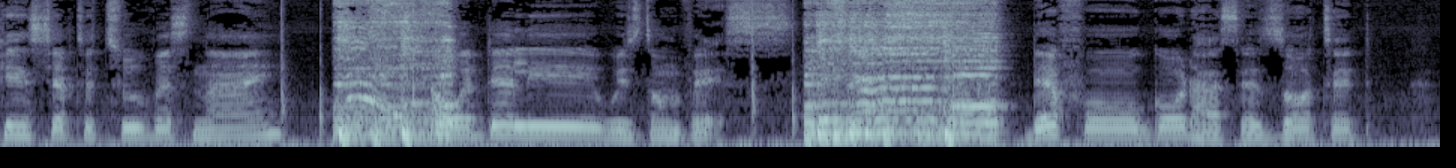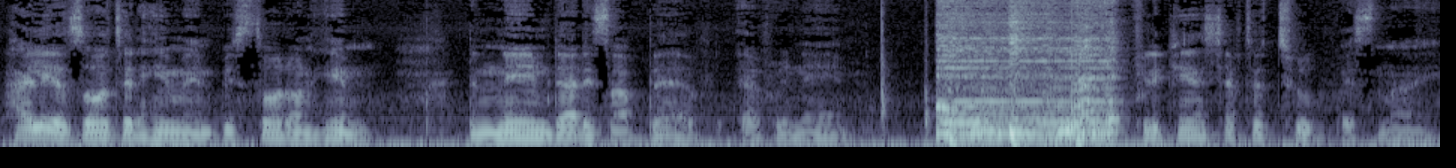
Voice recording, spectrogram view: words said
Philippians chapter 2, verse 9. Our daily wisdom verse. Therefore, God has exalted, highly exalted him and bestowed on him the name that is above every name. Philippians chapter 2, verse 9.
